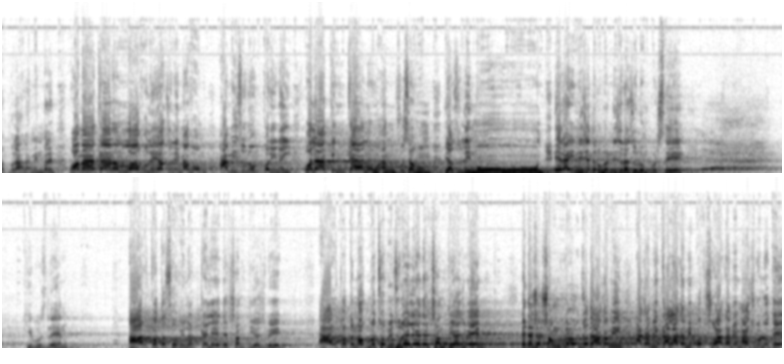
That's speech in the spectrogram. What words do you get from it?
রব্বুল আলামিন বলেন, ওয়ামা কান আল্লাহু লিয়াজলিমাহুম আমি জুলুম করি নাই। ওয়ালাকিন কানু আনফুসাহুম ইয়াজলিমুন এরাই নিজেদের উপর নিজেরা জুলুম করছে। কি বুঝলেন? আর কত ছবি লটকাইলে এদের শান্তি আসবে? আর কত নগ্ন ছবি ঝুলাইলে এদের শান্তি আসবে? এদেশের সম্ভব যদি আগামী আগামী কাল, আগামী পরশু, আগামী মাসগুলোতে,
